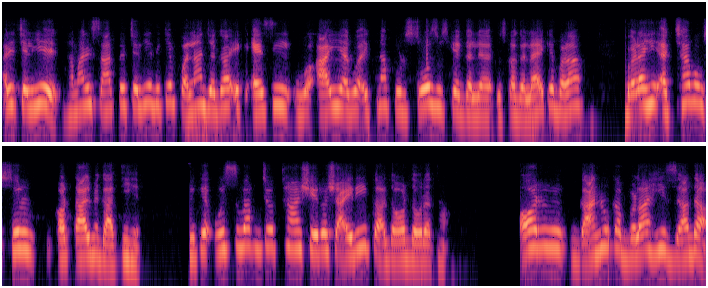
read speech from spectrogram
ارے چلیے، ہمارے ساتھ تو چلیے، دیکھیے فلاں جگہ ایک ایسی وہ آئی ہے، وہ اتنا پرسوز اس کے گلا اس کا گلا ہے کہ بڑا بڑا ہی اچھا وہ سر اور تال میں گاتی ہے۔ کیونکہ اس وقت جو تھا شعر و شاعری کا دور دورہ تھا اور گانوں کا بڑا ہی زیادہ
